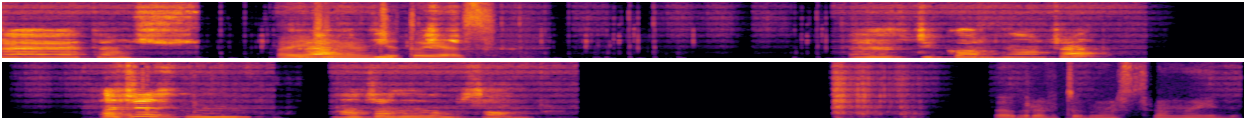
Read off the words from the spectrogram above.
że ten... A ja nie wiem gdzie to jest. Jest ci koordynat czat? Znaczy, Okej. mm, no czaty tam są. Dobra, w dobrą stronę idę.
